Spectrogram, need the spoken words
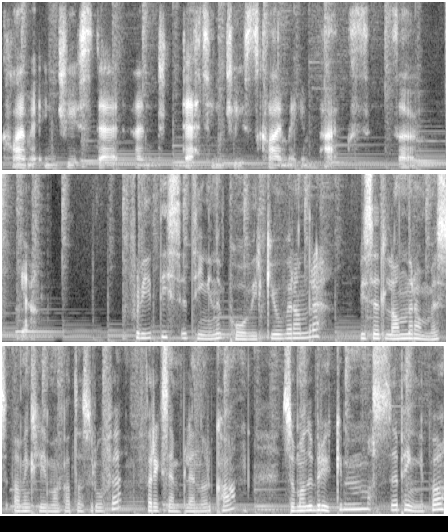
climate induced debt and debt induced climate impacts. So, yeah. Fordi disse tingene påvirker jo hverandre. Hvis et land rammes av en klimakatastrofe, f.eks. en orkan, så må det bruke masse penger på,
